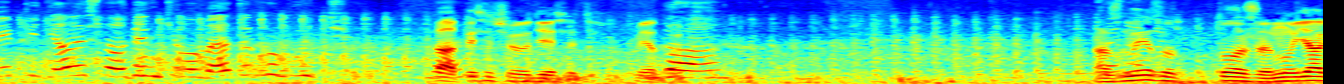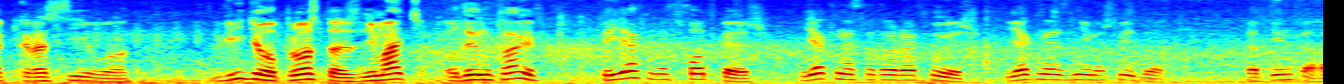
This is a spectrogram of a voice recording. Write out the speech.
ми піднялися на один кілометр, мабуть. Да, 1010 метрів. Да. А знизу теж, ну як красиво. Відео просто знімати один кайф. Ти як не сфоткаєш, як не сфотографуєш, як не знімеш відео. Картинка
